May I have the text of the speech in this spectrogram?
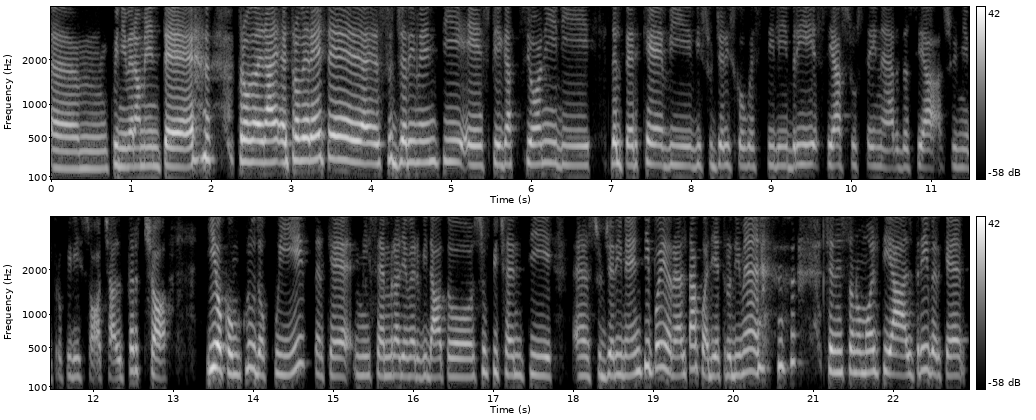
um, quindi veramente troverai, troverete suggerimenti e spiegazioni di, del perché vi, vi, suggerisco questi libri sia su Stay Nerd sia sui miei profili social, perciò io concludo qui perché mi sembra di avervi dato sufficienti eh, suggerimenti, poi in realtà qua dietro di me ce ne sono molti altri perché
